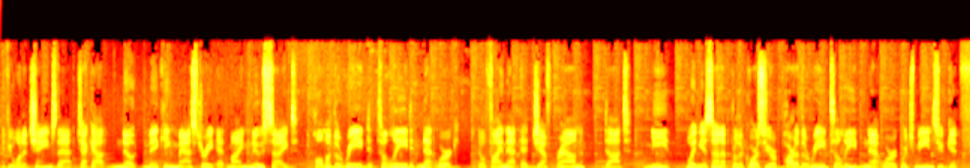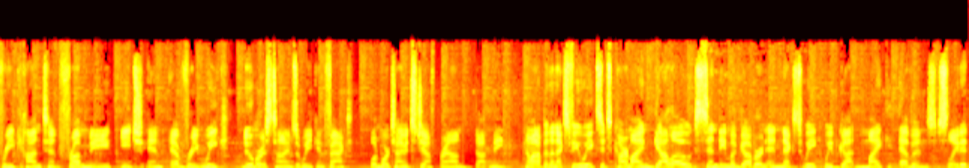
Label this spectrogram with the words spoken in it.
If you want to change that, check out Note Making Mastery at my new site, home of the Read to Lead Network. You'll find that at jeffbrown.me. When you sign up for the course, you're a part of the Read to Lead network, which means you get free content from me each and every week, numerous times a week, in fact. One more time, it's jeffbrown.me. Coming up in the next few weeks, it's Carmine Gallo, Cindy McGovern, and next week we've got Mike Evans slated.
